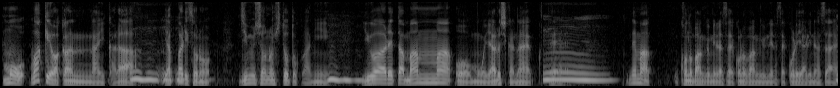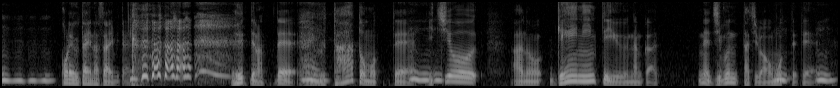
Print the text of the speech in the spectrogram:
う。もうわけわかんないから、うんうんうんうん。やっぱりその事務所の人とかうんにうん。言われたまんまをもうやるしかなくて、うん。うんでまあこの番組出なさいこの番組出なさいこれやりなさい、うんうんうんこれ歌いなさいみたいな。え？ってなって、えはい。歌と思って、うんうんうん。一応あの芸人っていうなんかね自分たちは思ってて、うん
